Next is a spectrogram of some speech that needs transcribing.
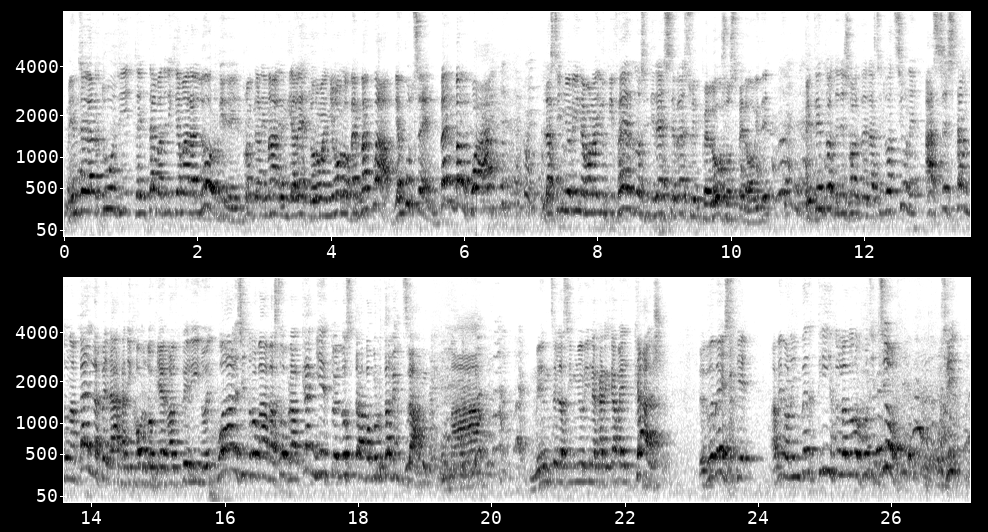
Mentre l'Artusi tentava di richiamare all'ordine il proprio animale in dialetto romagnolo, ben ban qua, biancuzzen, ben ban qua, la signorina Bonaiutiferro si diresse verso il peloso sferoide e tentò di risolvere la situazione assestando una bella pedata di collo pieno al felino, il quale si trovava sopra al cagnetto e lo stava brutalizzando. Ma mentre la signorina caricava il calcio, le due bestie avevano invertito la loro posizione. Così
